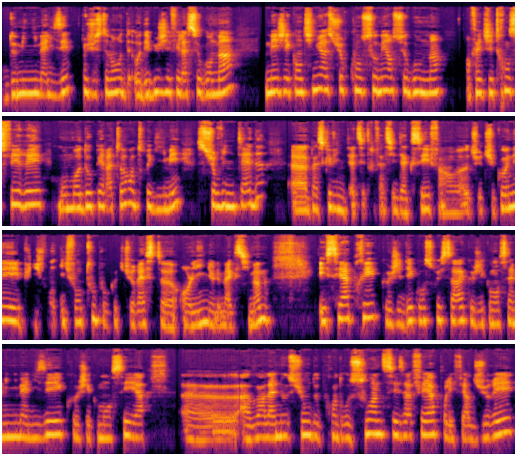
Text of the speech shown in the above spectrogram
de minimaliser justement au début j'ai fait la seconde main mais j'ai continué à surconsommer en seconde main. En fait, j'ai transféré mon mode opérateur, entre guillemets, sur Vinted. parce que Vinted c'est très facile d'accès. Enfin, tu, tu connais et puis ils font ils font tout pour que tu restes en ligne le maximum. Et c'est après que j'ai déconstruit ça, que j'ai commencé à minimaliser, que j'ai commencé à euh, avoir la notion de prendre soin de ses affaires pour les faire durer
